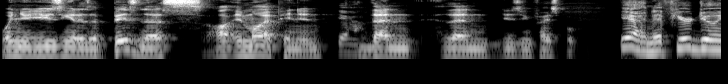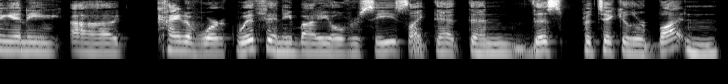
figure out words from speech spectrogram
when you're using it as a business, uh, in my opinion, Yeah. than, than using Facebook. yeah. And if you're doing any uh, kind of work with anybody overseas like that, then this particular button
